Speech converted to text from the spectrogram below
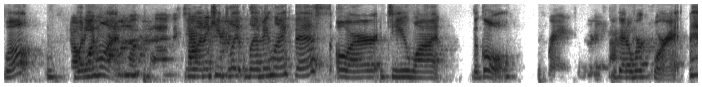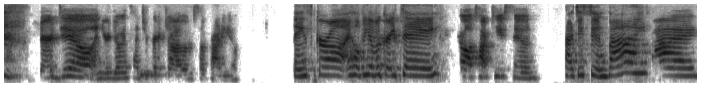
Well, No what do you want? Do you want to keep li- living like this, or do you want the goal? Right. You got to work for it. Sure do, and you're doing such a great job. I'm so proud of you. Thanks, girl. I hope you have a great day. I'll talk to you soon. Talk to you soon. Bye. Bye.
